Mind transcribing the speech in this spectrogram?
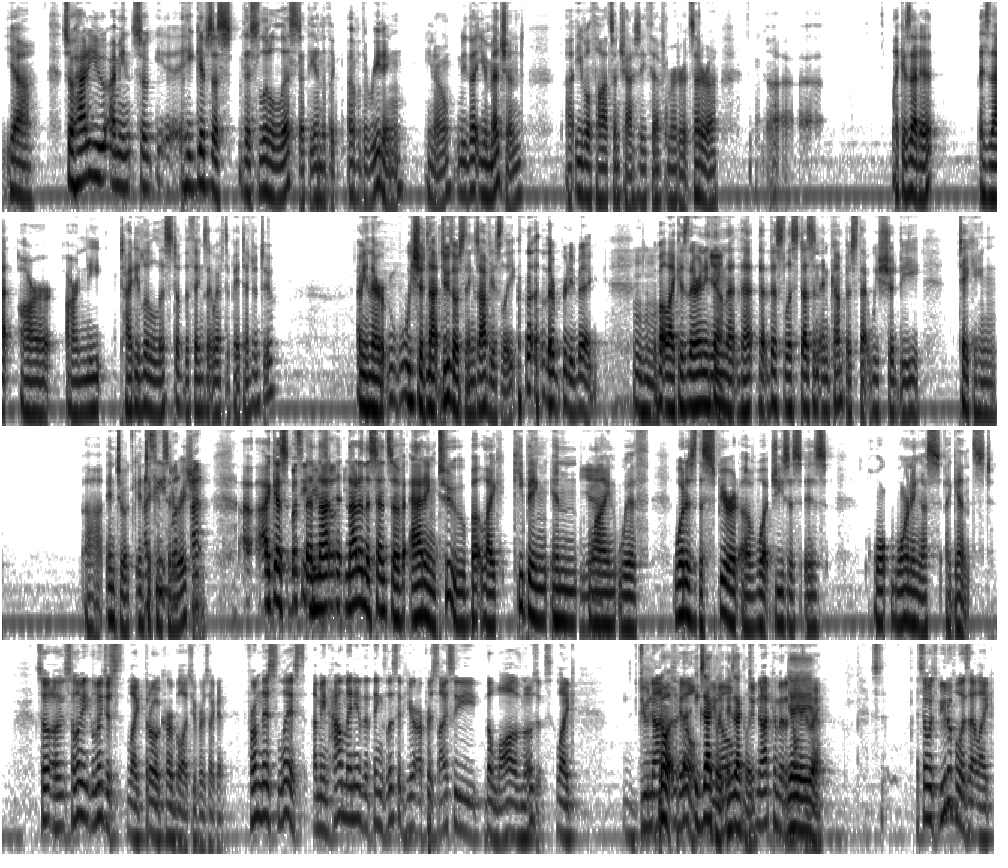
Yeah. So how do you? I mean, so he gives us this little list at the end of the of the reading. You know that you mentioned, uh, evil thoughts, unchastity, theft, murder, etc. Uh, like, is that it? Is that our our neat, tidy little list of the things that we have to pay attention to? I mean, they're we should not do those things. Obviously, they're pretty big. Mm-hmm. But like, is there anything yeah. that, that that this list doesn't encompass that we should be taking uh, into into see, consideration? I, I, guess, see, and not so, not in the sense of adding to, but like keeping in yeah. line with what is the spirit of what Jesus is warning us against. So, uh, so let me let me just like throw a curveball at you for a second. From this list, I mean, how many of the things listed here are precisely the law of Moses? Like do not no, kill. Exactly, you know? exactly. Do not commit adultery. Yeah, yeah, yeah. So, so what's beautiful is that like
